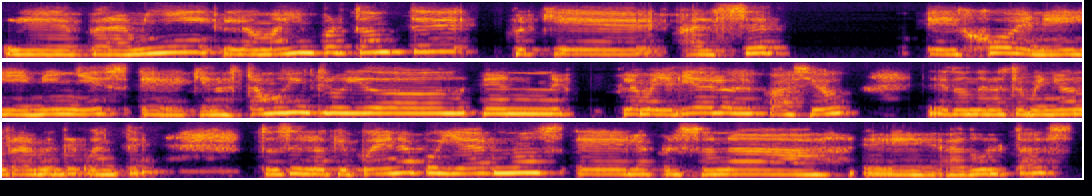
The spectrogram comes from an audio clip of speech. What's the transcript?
eh, para mí lo más importante, porque al ser eh, jóvenes y niñas que no estamos incluidos en la mayoría de los espacios donde nuestra opinión realmente cuente. Entonces, lo que pueden apoyarnos las personas adultas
